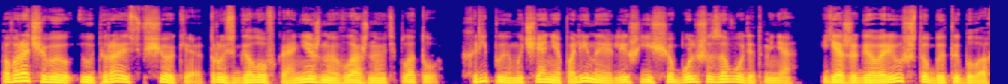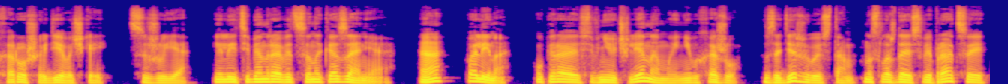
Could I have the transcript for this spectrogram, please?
Поворачиваю и упираюсь в щеки, трусь головкой о нежную влажную теплоту. Хрипы и мычание Полины лишь еще больше заводят меня. «Я же говорил, чтобы ты была хорошей девочкой», – цежу я. «Или тебе нравится наказание? А, Полина?» Упираюсь в нее членом и не выхожу. Задерживаюсь там, наслаждаясь вибрацией,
